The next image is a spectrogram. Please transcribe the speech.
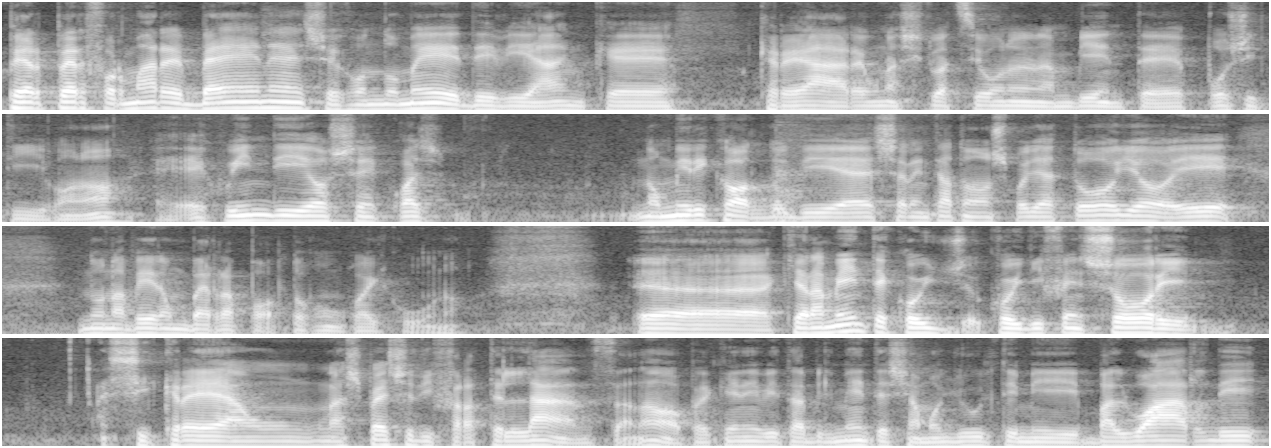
per performare bene, secondo me, devi anche creare una situazione, un ambiente positivo, no? E quindi io se quasi... non mi ricordo di essere entrato in uno spogliatoio e non avere un bel rapporto con qualcuno. Eh, chiaramente con i difensori si crea una specie di fratellanza, no? perché inevitabilmente siamo gli ultimi baluardi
